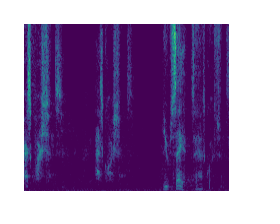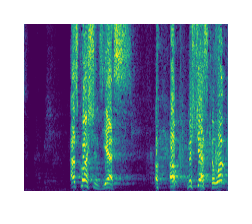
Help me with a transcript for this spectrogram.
Ask questions. Ask questions. You say it. Say ask questions. Ask questions. Yes. Oh, oh Miss Jessica, what,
